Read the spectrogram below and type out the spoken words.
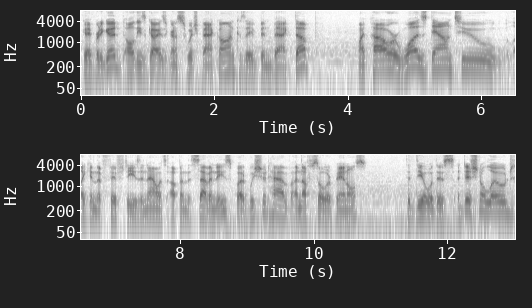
Okay, pretty good. All these guys are going to switch back on because they've been backed up. My power was down to like in the 50s and now it's up in the 70s, but we should have enough solar panels to deal with this additional load.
